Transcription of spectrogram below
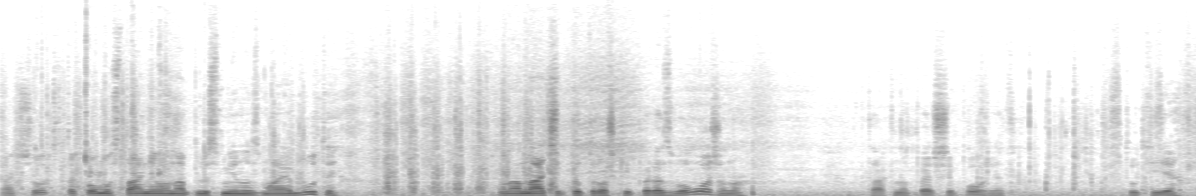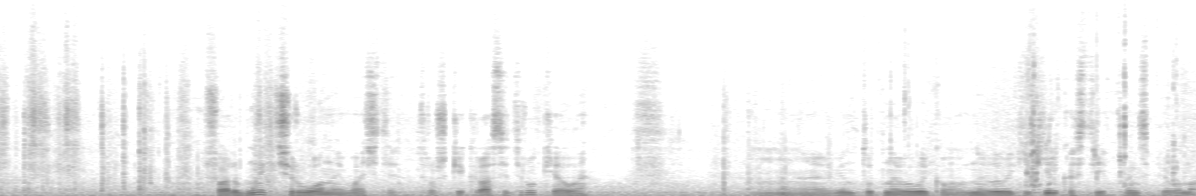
Так що от в такому стані вона плюс-мінус має бути. Вона начебто трошки перезволожена. Так, на перший погляд. Тут є фарбник червоний, бачите, трошки красить руки, але Він тут невеликій кількості, і в принципі вона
